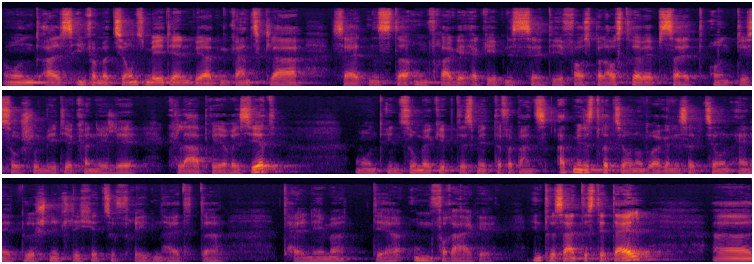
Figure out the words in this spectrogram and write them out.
und als Informationsmedien werden ganz klar seitens der Umfrageergebnisse die Faustball Austria Website und die Social Media Kanäle klar priorisiert. Und in Summe gibt es mit der Verbandsadministration und Organisation eine durchschnittliche Zufriedenheit der Teilnehmer der Umfrage. Interessantes Detail, äh,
